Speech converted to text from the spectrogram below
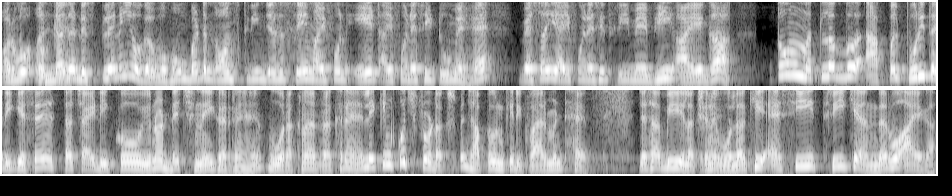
और वो अंडर द डिस्प्ले नहीं होगा वो होम बटन ऑन स्क्रीन जैसे same iPhone 8 iPhone S two में है वैसा ही आईफोन एस थ्री में भी आएगा। तो मतलब एप्पल पूरी तरीके से टच आईडी को यू नो डिच नहीं कर रहे हैं वो रखना रख रहे हैं लेकिन कुछ प्रोडक्ट्स में जहाँ पे उनकी रिक्वायरमेंट है। जैसा अभी लक्ष्य ने बोला कि ऐसी थ्री के अंदर वो आएगा।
